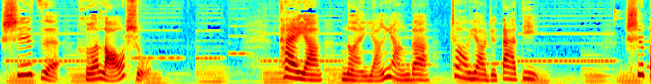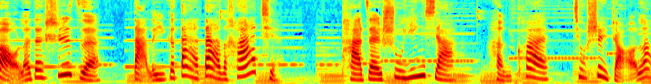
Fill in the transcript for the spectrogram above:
狮子和老鼠。太阳暖洋洋的照耀着大地。吃饱了的狮子打了一个大大的哈欠，趴在树荫下，很快就睡着了。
